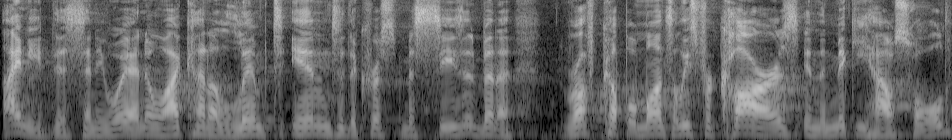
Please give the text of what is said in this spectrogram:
I need this anyway. I know I kind of limped into the Christmas season. It's been a rough couple months, at least for cars in the Mickey household.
